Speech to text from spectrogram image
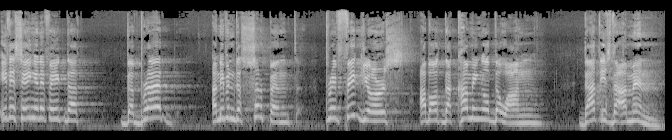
It is saying, in effect, that the bread and even the serpent prefigures about the coming of the one that is the Amen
